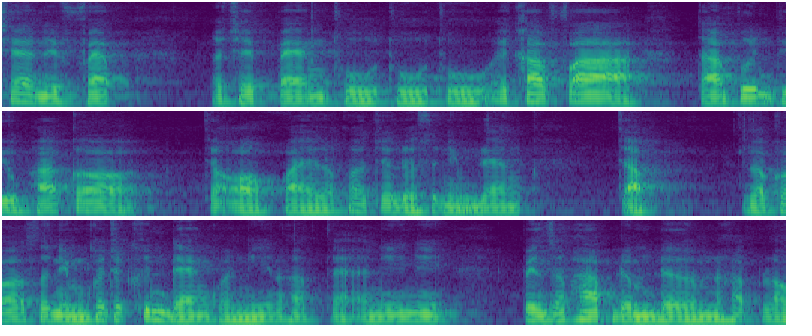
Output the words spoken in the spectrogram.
แช่ในแฟบ แล้วใช้แปรงถูถูถูไอ้คราบฝ้าตามพื้นผิวพระก็จะออกไปแล้วก็จะเหลือสนิมแดงจับ แล้วก็สนิมก็จะขึ้นแดงกว่านี้นะครับ แต่อันนี้นี่เป็นสภาพเดิมๆนะครับ เรา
